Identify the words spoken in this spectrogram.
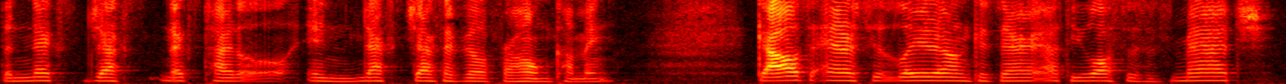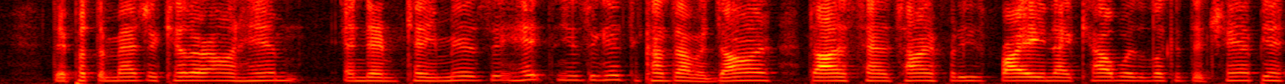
the next Jack's next title in next Jacksonville for homecoming. Gallows Anderson later on Kazarian after he lost his match. They put the magic killer on him, and then Kenny music hit music hits. He comes out with Don. Don has had time for these Friday night Cowboys to look at the champion.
